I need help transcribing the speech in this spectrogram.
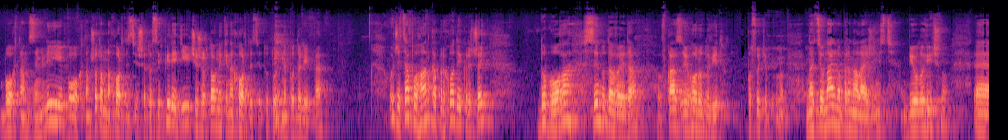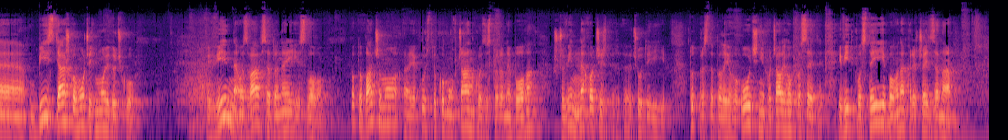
Бог там в землі, Бог там, що там на Хортиці? Ще до сих пір є діючі жертовники на Хортиці, тут тут неподалік. Так? Отже, ця поганка приходить і кричить до Бога, сину Давида, вказує його родовід, по суті, національну приналежність біологічну. Е, Біс тяжко мучить мою дочку. Він не озвався до неї і словом. Тобто бачимо е, якусь таку мовчанку зі сторони Бога, що він не хоче е, чути її. Тут приступили його учні, почали його просити. Відпусти її, бо вона кричить за нами.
